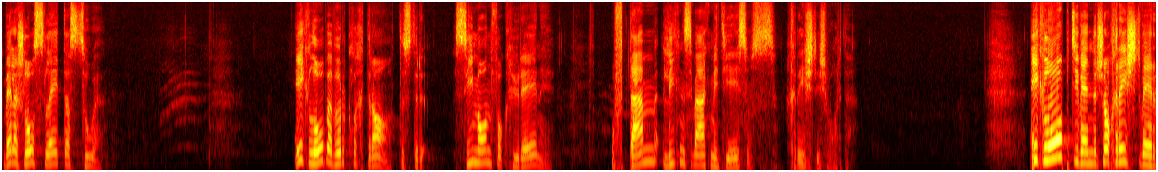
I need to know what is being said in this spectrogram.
Welcher Schluss lädt das zu? Ich glaube wirklich daran, dass der Simon von Kyrene auf dem Leidensweg mit Jesus Christ ist worden. Ich glaube, wenn er schon Christ wäre,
